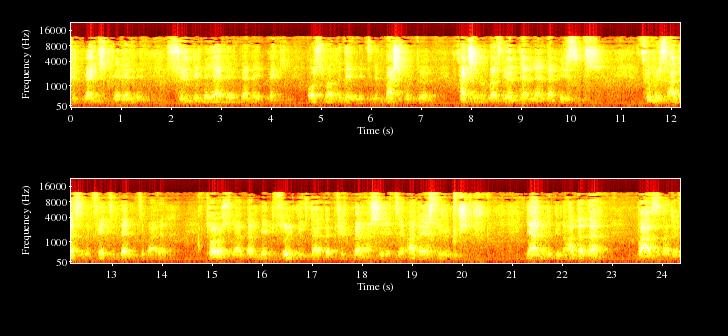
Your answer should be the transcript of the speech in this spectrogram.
Türkmen kitlelerini sürgünle yerlerinden etmek Osmanlı Devleti'nin başvurduğu kaçınılmaz yöntemlerden birisidir. Kıbrıs adasının fethinden itibaren Toroslardan mebzul miktarda Türkmen aşireti adaya sürülmüştür. Yani bugün adada bazıları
